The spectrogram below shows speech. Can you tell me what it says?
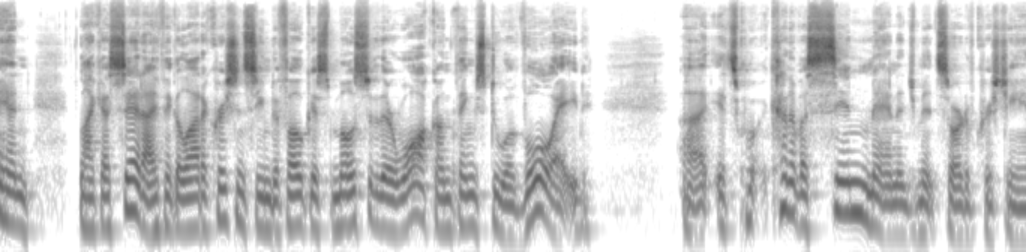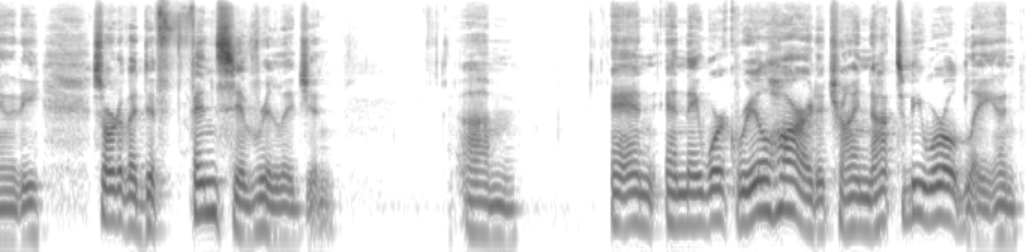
And like I said, I think a lot of Christians seem to focus most of their walk on things to avoid uh, it's kind of a sin management sort of Christianity, sort of a defensive religion. Um, and and they work real hard at trying not to be worldly and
